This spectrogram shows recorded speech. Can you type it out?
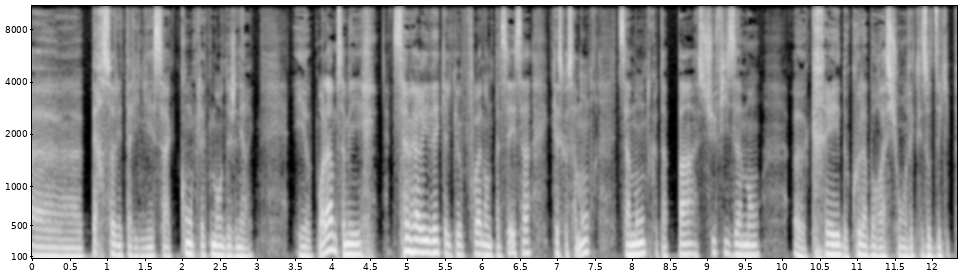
Euh, personne n'est aligné. Ça a complètement dégénéré. Et voilà, ça m'est ça m'est arrivé quelques fois dans le passé. Et ça, qu'est-ce que ça montre? Ça montre que tu n'as pas suffisamment euh, créé de collaboration avec les autres équipes.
